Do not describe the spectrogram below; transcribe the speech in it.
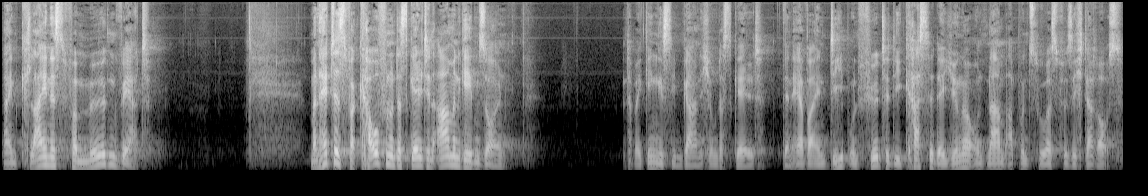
ein kleines Vermögen wert. Man hätte es verkaufen und das Geld den Armen geben sollen. Dabei ging es ihm gar nicht um das Geld, denn er war ein Dieb und führte die Kasse der Jünger und nahm ab und zu was für sich daraus.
